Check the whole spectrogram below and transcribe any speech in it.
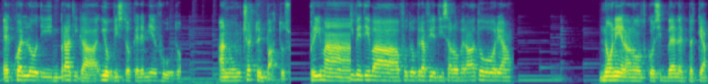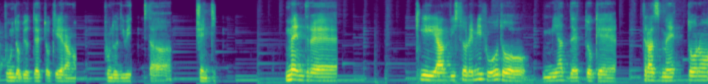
è quello di in pratica io ho visto che le mie foto hanno un certo impatto su prima si vedeva fotografie di sala operatoria non erano così belle perché appunto vi ho detto che erano dal punto di vista scientifico. Mentre chi ha visto le mie foto mi ha detto che trasmettono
